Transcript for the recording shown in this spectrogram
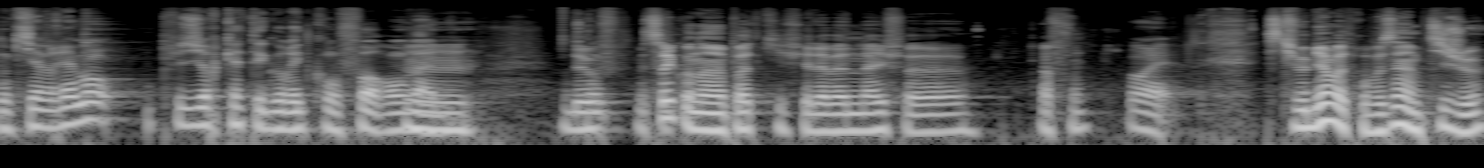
Donc, il y a vraiment plusieurs catégories de confort en van. De ouf. Mais c'est vrai qu'on a un pote qui fait la van life euh, à fond. Ouais. Si tu veux bien, on va te proposer un petit jeu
